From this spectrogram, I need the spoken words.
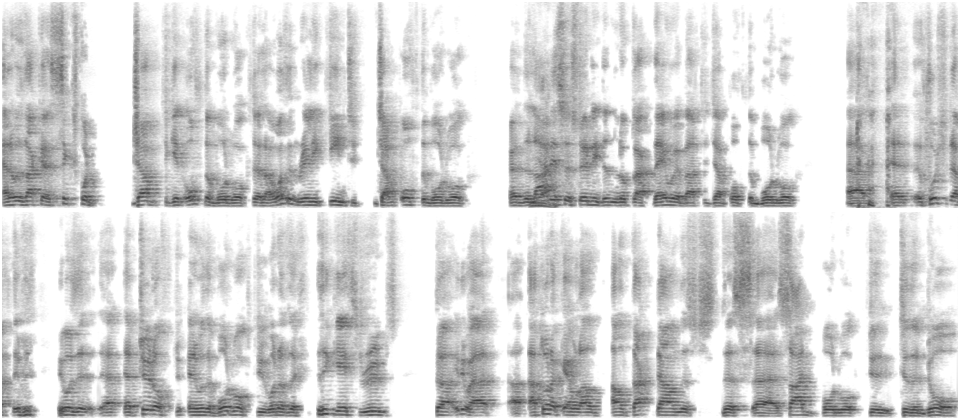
and it was like a six foot jump to get off the boardwalk. And I wasn't really keen to jump off the boardwalk. And the yeah. lionesses certainly didn't look like they were about to jump off the boardwalk. Um, and fortunately enough, there was, there was a, a, a turn off, to, and it was a boardwalk to one of the, the guest rooms. So anyway, I, I, thought, okay, well, I'll I'll duck down this this uh, side boardwalk to to the door,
